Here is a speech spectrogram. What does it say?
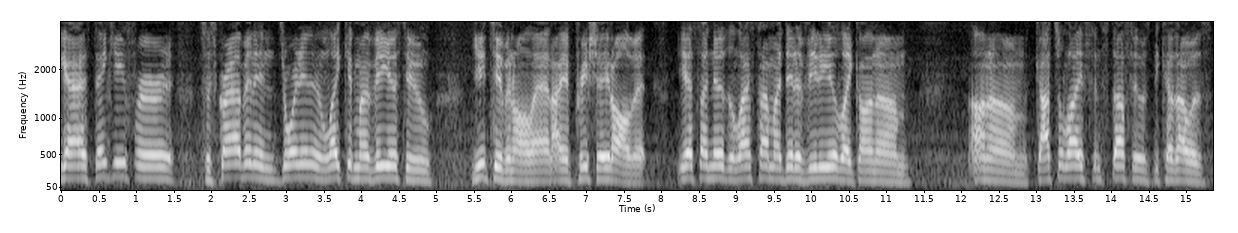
guys, thank you for subscribing and joining and liking my videos to YouTube and all that. I appreciate all of it. Yes, I know the last time I did a video like on um on um Gacha Life and stuff, it was because I was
